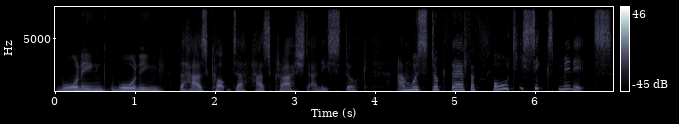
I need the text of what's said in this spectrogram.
warning, warning. The Hascopter has crashed and is stuck, and was stuck there for 46 minutes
